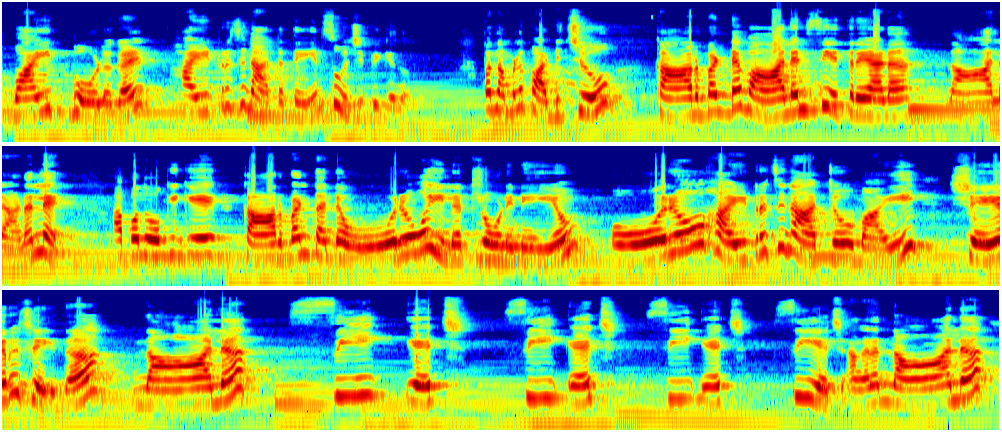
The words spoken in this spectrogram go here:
വൈറ്റ് ബോളുകൾ ഹൈഡ്രജൻ ആറ്റത്തെയും സൂചിപ്പിക്കുന്നു. അപ്പൊ നമ്മൾ പഠിച്ചു കാർബണിന്റെ വാലൻസി എത്രയാണ്? നാലാണ് അല്ലേ? അപ്പൊ നോക്കിക്കേ കാർബൺ തന്റെ ഓരോ ഇലക്ട്രോണിനെയും ഓരോ ഹൈഡ്രജൻ ആറ്റവുമായി ഷെയർ ചെയ്ത് നാല് C H C H C H C H അങ്ങനെ നാല്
